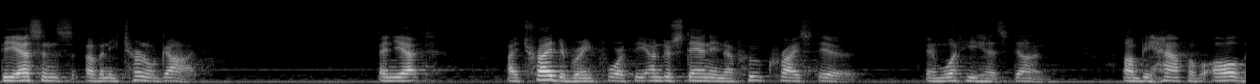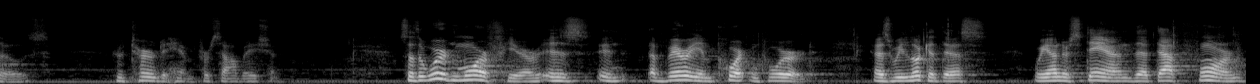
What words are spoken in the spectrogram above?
the essence of an eternal God. And yet, I tried to bring forth the understanding of who Christ is and what he has done on behalf of all those who turn to him for salvation. So the word morph here is a very important word. As we look at this, we understand that that form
